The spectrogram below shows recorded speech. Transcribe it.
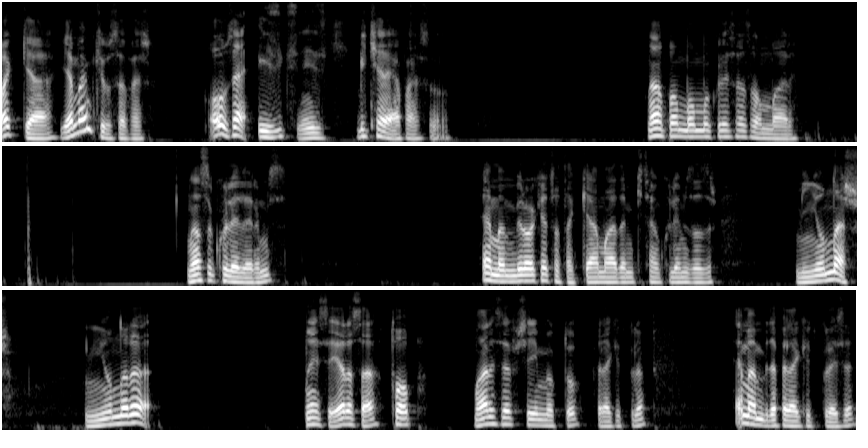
Bak ya. Yemem ki bu sefer. Oğlum sen eziksin ezik. Bir kere yaparsın onu. Ne yapalım bomba kulesi atalım bari. Nasıl kulelerimiz? Hemen bir roket atak ya madem iki tane kulemiz hazır. Minyonlar. Minyonlara neyse yarasa, top. Maalesef şeyim yoktu. Felaket kulem. Hemen bir de felaket kulesi.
